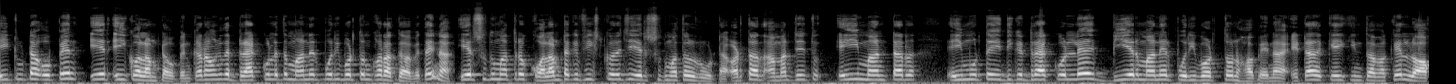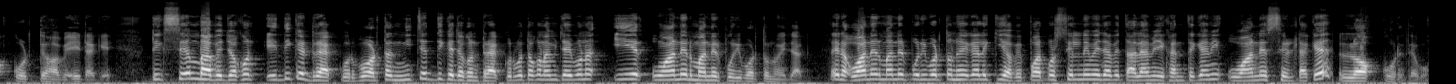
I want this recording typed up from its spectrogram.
এই টুটা ওপেন এর এই কলামটা ওপেন কারণ আমাকে ড্র্যাগ করলে তো মানের পরিবর্তন করাতে হবে, তাই না? এর শুধুমাত্র কলামটাকে ফিক্সড করেছি, এর শুধুমাত্র রোটা অর্থাৎ আমার যেহেতু এই মানটার এই মুহূর্তে এইদিকে ড্র্যাগ করলে বি এর মানের পরিবর্তন হবে না। এটাকেই কিন্তু আমাকে লক করতে হবে এটাকে। ঠিক সেমভাবে যখন এদিকে ড্র্যাগ করব, অর্থাৎ নিচের দিকে যখন ড্র্যাগ করব, তখন আমি চাইব না এর ওয়ানের মানের পরিবর্তন হয়ে যাক। তাই না? ওয়ানের মানের পরিবর্তন হয়ে গেলে কি হবে? পরপর সেল নেমে যাবে, তাহলে আমি এখান থেকে আমি ওয়ানের সেলটাকে লক করে দেবো।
